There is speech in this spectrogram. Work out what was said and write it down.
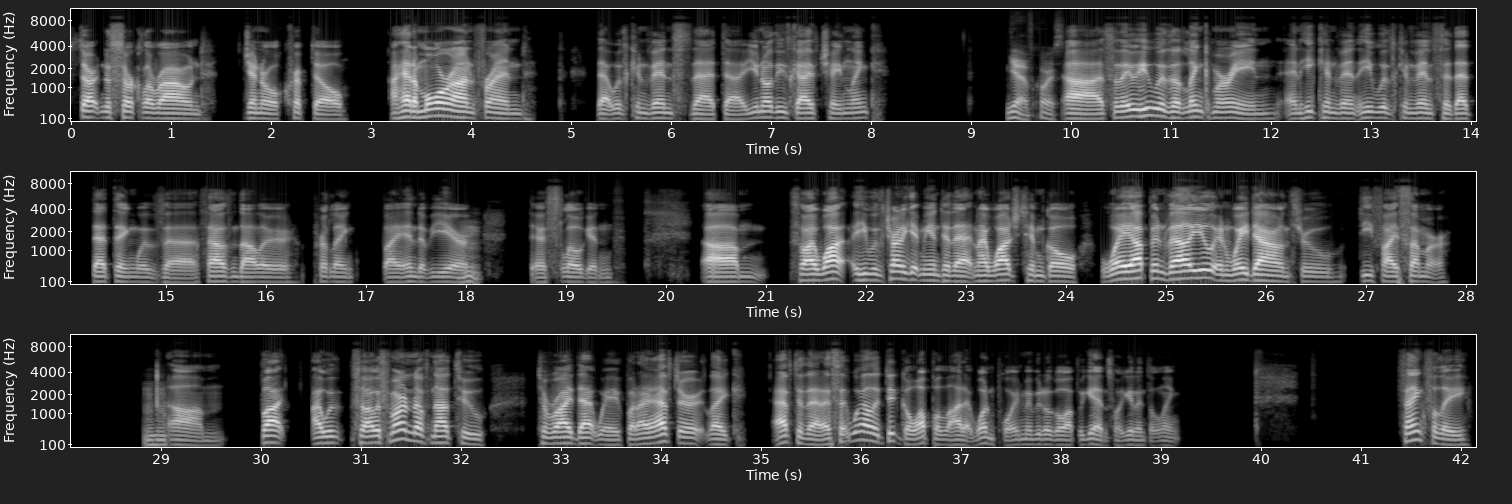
starting to circle around general crypto. I had a moron friend that was convinced that uh, you know these guys Chainlink. Yeah, of course. Uh, so they, he was a Link Marine, and he convinced he was convinced that that, that thing was uh, thousand dollar per link by end of year. Mm. Their slogan. Um, so I wa- he was trying to get me into that, and I watched him go way up in value and way down through DeFi summer. Mhm. Um, but I was so I was smart enough not to to ride that wave. But I after like after that, I said, well, it did go up a lot at one point. Maybe it'll go up again. So I get into Link. Thankfully,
